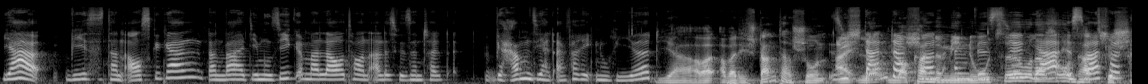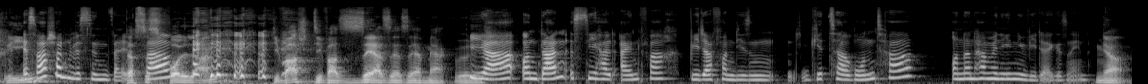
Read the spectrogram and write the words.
ja, wie ist es dann ausgegangen? Dann war halt die Musik immer lauter und alles. Wir sind halt wir haben sie halt einfach ignoriert. Ja, aber, aber die stand da schon Sie ein, stand lo da locker schon eine ein Minute bisschen, oder ja, so es und war hat schon, geschrien. Es war schon ein bisschen seltsam. das ist voll lang. Die war, die war sehr, sehr, sehr merkwürdig. Ja, und dann ist sie halt einfach wieder von diesem Gitter runter und dann haben wir die nie wieder gesehen. Ja,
